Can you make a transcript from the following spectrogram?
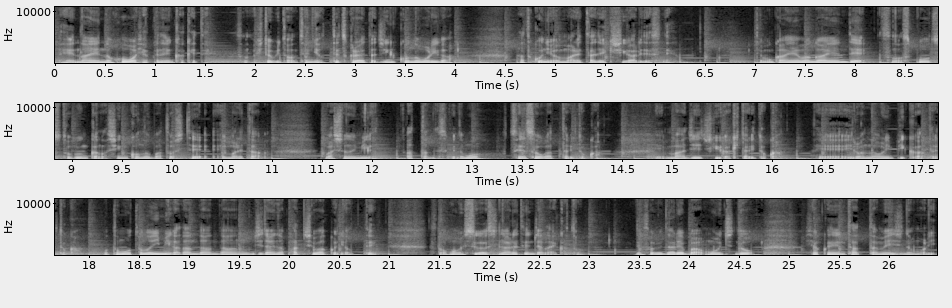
えー、南園の方は100年かけてその人々の手によって作られた人工の森があそこには生まれた歴史がありですね。でも外苑は外苑でそのスポーツと文化の振興の場として生まれた場所の意味があったんですけども戦争があったりとか、えー、まあ GHQ が来たりとか、えー、いろんなオリンピックがあったりとかもともとの意味がだんだんだん時代のパッチワークによってその本質が失われてんじゃないかと。でそれであればもう一度100年経った明治の森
